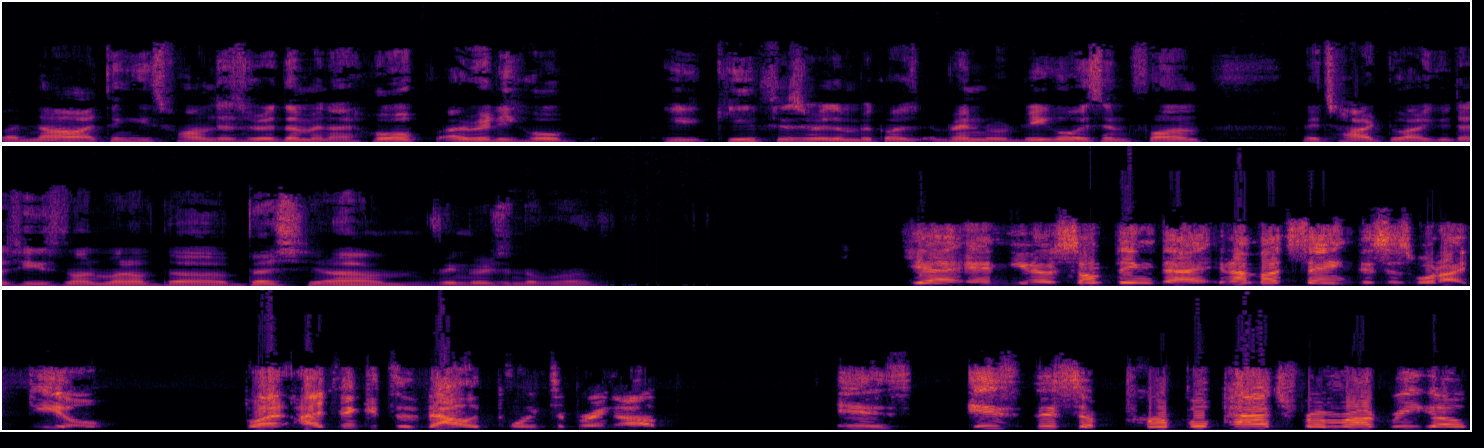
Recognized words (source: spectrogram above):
but now I think he's found his rhythm, and I hope, I really hope he keeps his rhythm because when Rodrygo is in form, it's hard to argue that he's not one of the best um, wingers in the world. Yeah, and you know something that, and I'm not saying this is what I feel, but I think it's a valid point to bring up. Is is this a purple patch from Rodrygo,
